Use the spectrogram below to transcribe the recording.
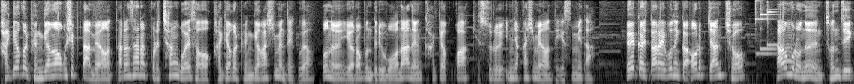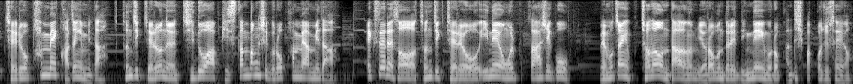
가격을 변경하고 싶다면 다른 사람 거를 참고해서 가격을 변경하시면 되고요. 또는 여러분들이 원하는 가격과 개수를 입력하시면 되겠습니다. 여기까지 따라해보니까 어렵지 않죠? 다음으로는 전직 재료 판매 과정입니다. 전직 재료는 지도와 비슷한 방식으로 판매합니다. 엑셀에서 전직 재료 이 내용을 복사하시고 메모장에 붙여넣은 다음 여러분들의 닉네임으로 반드시 바꿔주세요.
